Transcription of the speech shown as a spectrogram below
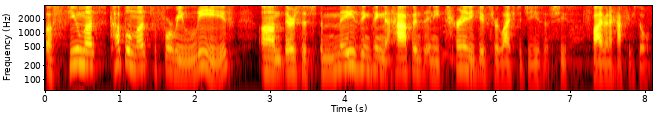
a few months, couple months before we leave, um, there's this amazing thing that happens, and Eternity gives her life to Jesus. She's five and a half years old.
